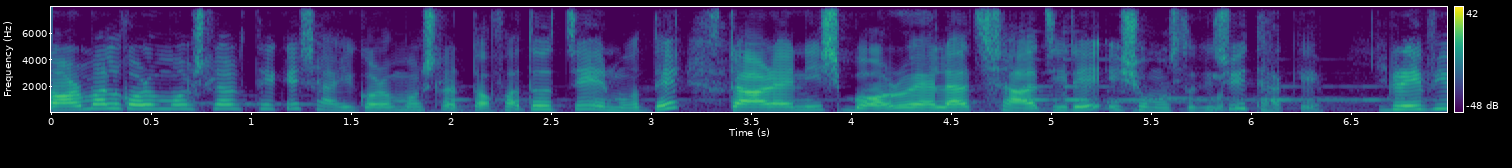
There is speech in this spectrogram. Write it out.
নর্মাল গরম মশলার থেকে শাহি গরম মশলার তফাত হচ্ছে এর মধ্যে স্টার অ্যানিশ বড় এলাচ, সাজিরে, এই সমস্ত কিছুই থাকে। গ্রেভি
